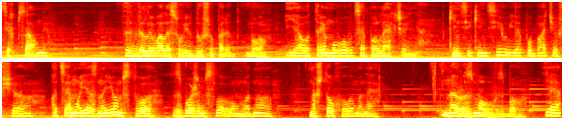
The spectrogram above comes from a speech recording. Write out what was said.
цих псалмів виливали свою душу перед Богом. Я отримував це полегшення. В кінці кінців я побачив, що оце моє знайомство з Божим Словом, воно наштовхувало мене на розмову з Богом. Я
